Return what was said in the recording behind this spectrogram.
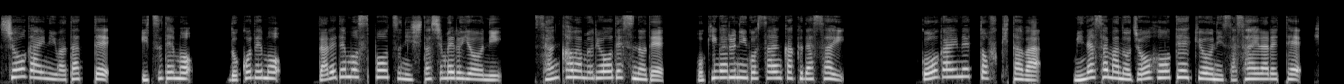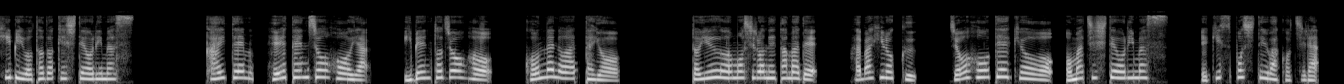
生涯にわたって、いつでも、どこでも、誰でもスポーツに親しめるように、参加は無料ですので、お気軽にご参加ください。号外ネット吹田は、皆様の情報提供に支えられて、日々お届けしております。開店、閉店情報や、イベント情報、こんなのあったよ。という面白ネタまで、幅広く、情報提供をお待ちしております。エキスポシティはこちら。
